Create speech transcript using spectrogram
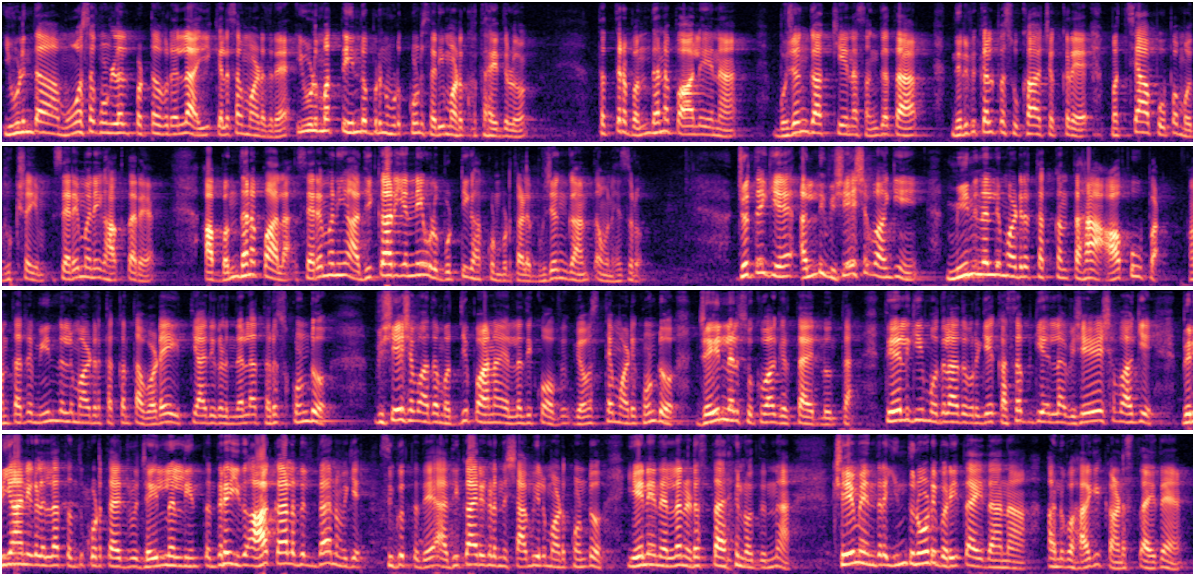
ಇವಳಿಂದ ಮೋಸಗೊಳ್ಳಲ್ಪಟ್ಟವರೆಲ್ಲ ಈ ಕೆಲಸ ಮಾಡಿದ್ರೆ ಇವಳು ಮತ್ತೆ ಇನ್ನೊಬ್ಬರನ್ನು ಹುಡ್ಕೊಂಡು ಸರಿ ಮಾಡ್ಕೋತಾ ಇದ್ದಳು. ತತ್ರ ಬಂಧನ ಪಾಲೇನ ಭುಜಂಗಾಖ್ಯೇನ ಸಂಗತ, ನಿರ್ವಿಕಲ್ಪ ಸುಖಾಚಕ್ರೆ, ಮತ್ಸ್ಯಾಪೂಪ ಮಧುಕ್ಷಯಂ, ಸೆರೆಮನೆಗೆ ಹಾಕ್ತಾರೆ. ಆ ಬಂಧನ ಪಾಲ ಸೆರೆಮನೆಯ ಅಧಿಕಾರಿಯನ್ನೇ ಇವಳು ಬುಟ್ಟಿಗೆ ಹಾಕ್ಕೊಂಡ್ಬಿಡ್ತಾಳೆ ಭುಜಂಗ ಅಂತ ಅವನ ಹೆಸರು. ಜೊತೆಗೆ ಅಲ್ಲಿ ವಿಶೇಷವಾಗಿ ಮೀನಿನಲ್ಲಿ ಮಾಡಿರತಕ್ಕಂತಹ ಆಪೂಪ, ಅಂತಂದರೆ ಮೀನಿನಲ್ಲಿ ಮಾಡಿರತಕ್ಕಂಥ ವಡೆ ಇತ್ಯಾದಿಗಳನ್ನೆಲ್ಲ ತರಿಸ್ಕೊಂಡು ವಿಶೇಷವಾದ ಮದ್ಯಪಾನ ಎಲ್ಲದಕ್ಕೂ ವ್ಯವಸ್ಥೆ ಮಾಡಿಕೊಂಡು ಜೈಲಿನಲ್ಲಿ ಸುಖವಾಗಿರ್ತಾ ಇದ್ಲು ಅಂತ. ತೇಲ್ಗಿ ಮೊದಲಾದವರಿಗೆ ಕಸಬ್ಗೆ ಎಲ್ಲ ವಿಶೇಷವಾಗಿ ಬಿರಿಯಾನಿಗಳೆಲ್ಲ ತಂದು ಕೊಡ್ತಾ ಇದ್ರು ಜೈಲಿನಲ್ಲಿ ಅಂತಂದರೆ ಇದು ಆ ಕಾಲದಿಂದ ನಮಗೆ ಸಿಗುತ್ತದೆ. ಅಧಿಕಾರಿಗಳನ್ನು ಶಾಮೀಲು ಮಾಡಿಕೊಂಡು ಏನೇನೆಲ್ಲ ನಡೆಸ್ತಾರೆ ಅನ್ನೋದನ್ನು ಕ್ಷೇಮೇಂದ್ರ ಇಂದು ನೋಡಿ ಬರೀತಾ ಇದ್ದಾನ ಅನ್ನುವ ಹಾಗೆ ಕಾಣಿಸ್ತಾ ಇದೆ.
